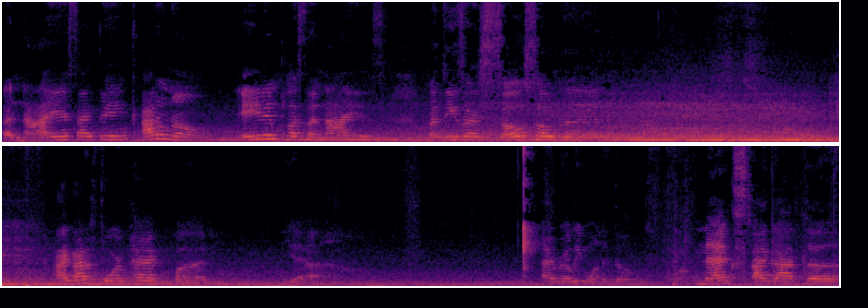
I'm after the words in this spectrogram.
Anais i think. I don't know Aden plus Anais. But these are so, so good. I got a four pack, but yeah. I really wanted those. Next, I got the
